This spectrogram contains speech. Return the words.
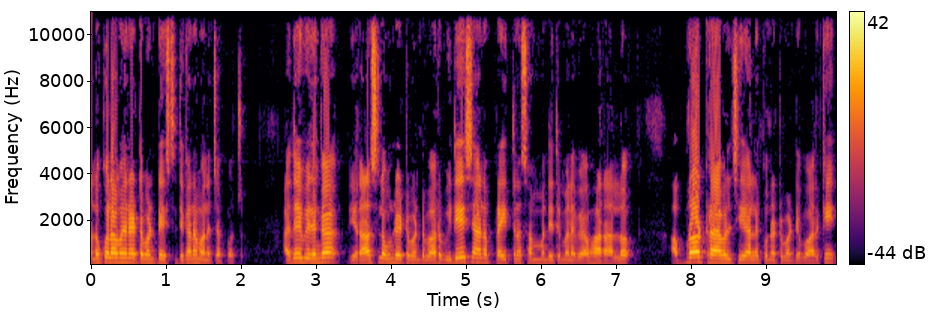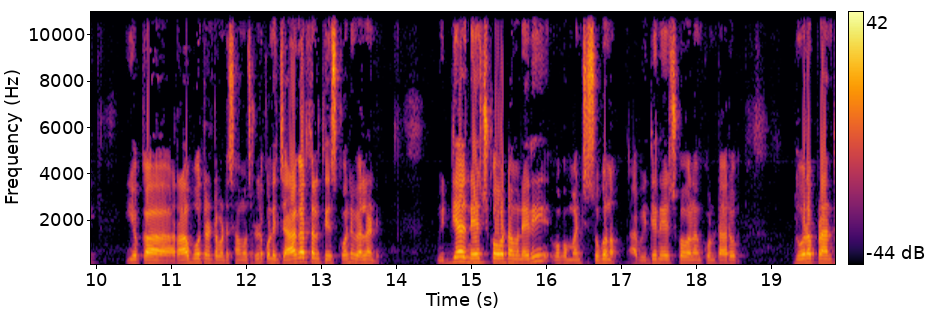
అనుకూలమైనటువంటి స్థితిగానే మనం చెప్పవచ్చు అదేవిధంగా ఈ రాశిలో ఉండేటువంటి వారు విదేశాన ప్రయత్న సంబంధితమైన వ్యవహారాల్లో అబ్రాడ్ ట్రావెల్ చేయాలనుకున్నటువంటి వారికి ఈ యొక్క రాబోతున్నటువంటి సంవత్సరంలో కొన్ని జాగ్రత్తలు తీసుకొని వెళ్ళండి. విద్య నేర్చుకోవటం అనేది ఒక మంచి సుగుణం. ఆ విద్య నేర్చుకోవాలనుకుంటారు. దూర ప్రాంత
